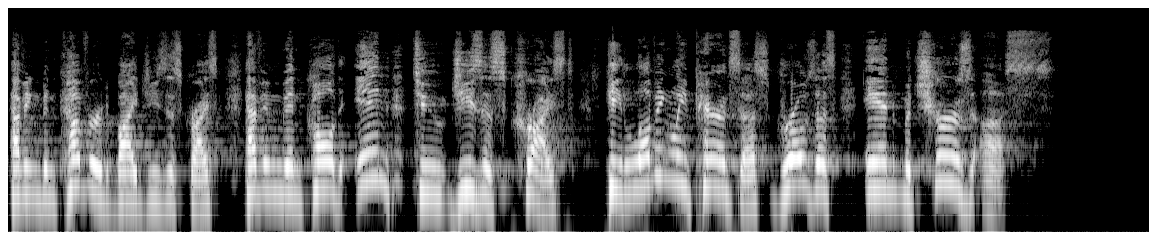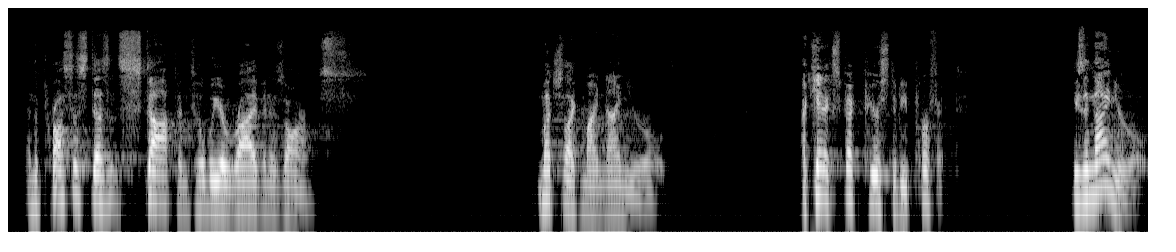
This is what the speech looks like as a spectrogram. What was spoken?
having been covered by Jesus Christ, having been called into Jesus Christ, He lovingly parents us, grows us, and matures us. And the process doesn't stop until we arrive in His arms much like my nine year old. I can't expect Pierce to be perfect. He's a nine year old.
